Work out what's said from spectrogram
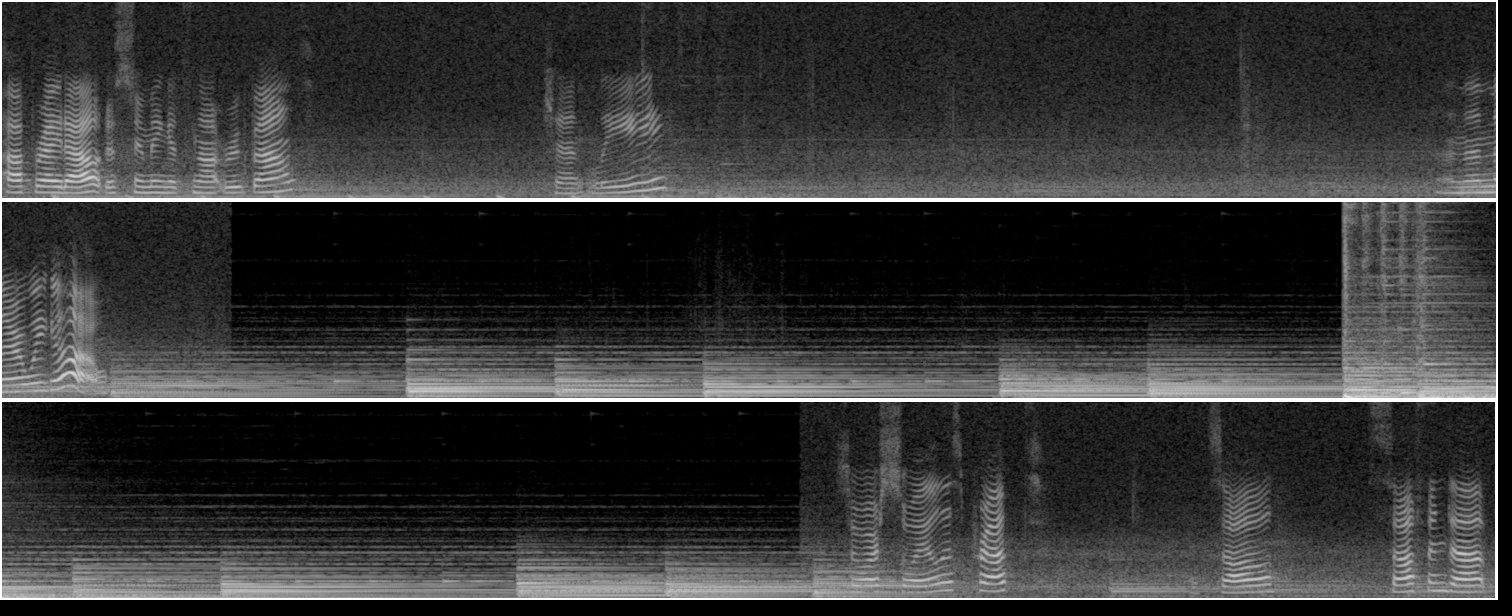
pop right out, assuming it's not root bound gently. And then there we go. So our soil is prepped. It's all softened up.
